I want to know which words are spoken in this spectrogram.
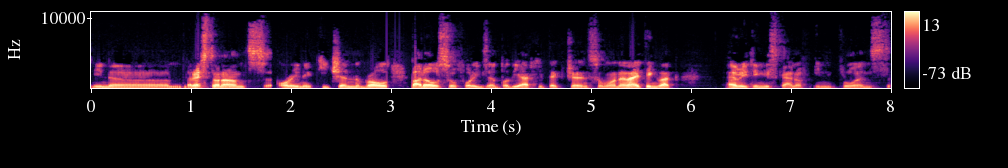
in a restaurants or in a kitchen role but also for example the architecture and so on. And i think like everything is kind of influenced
